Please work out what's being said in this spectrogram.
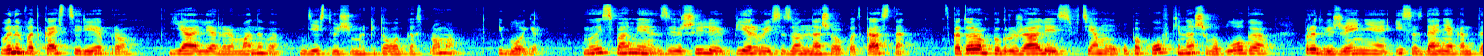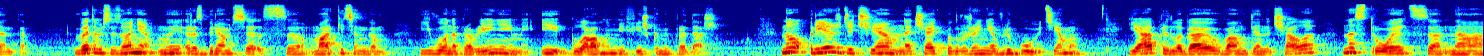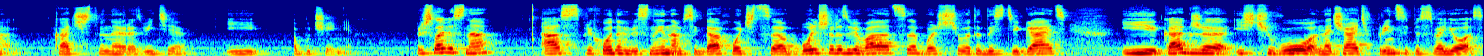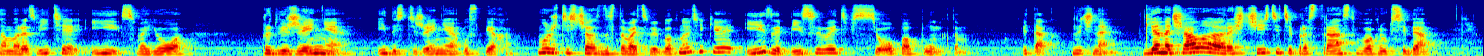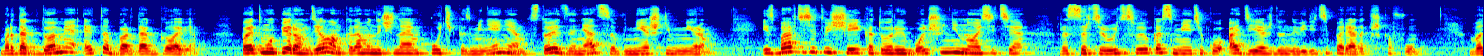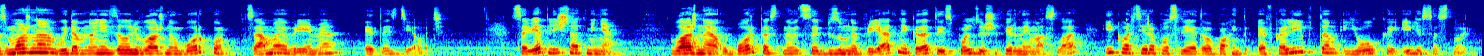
Вы на подкасте Рея Про. Я Лера Романова, действующий маркетолог «Газпрома» и блогер. Мы с вами завершили первый сезон нашего подкаста, в котором погружались в тему упаковки нашего блога, продвижения и создания контента. В этом сезоне мы разберемся с маркетингом, его направлениями и главными фишками продаж. Но прежде чем начать погружение в любую тему, я предлагаю вам для начала настроиться на качественное развитие и обучение. Пришла весна, а с приходом весны нам всегда хочется больше развиваться, больше чего-то достигать. И как же, из чего начать, в принципе, свое саморазвитие и свое продвижение и достижение успеха. Можете сейчас доставать свои блокнотики и записывать все по пунктам. Итак, начинаем. Для начала расчистите пространство вокруг себя – Бардак в доме – это бардак в голове. Поэтому первым делом, когда мы начинаем путь к изменениям, стоит заняться внешним миром. Избавьтесь от вещей, которые больше не носите, рассортируйте свою косметику, одежду, наведите порядок в шкафу. Возможно, вы давно не делали влажную уборку, самое время это сделать. Совет лично от меня. Влажная уборка становится безумно приятной, когда ты используешь эфирные масла, и квартира после этого пахнет эвкалиптом, елкой или сосной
